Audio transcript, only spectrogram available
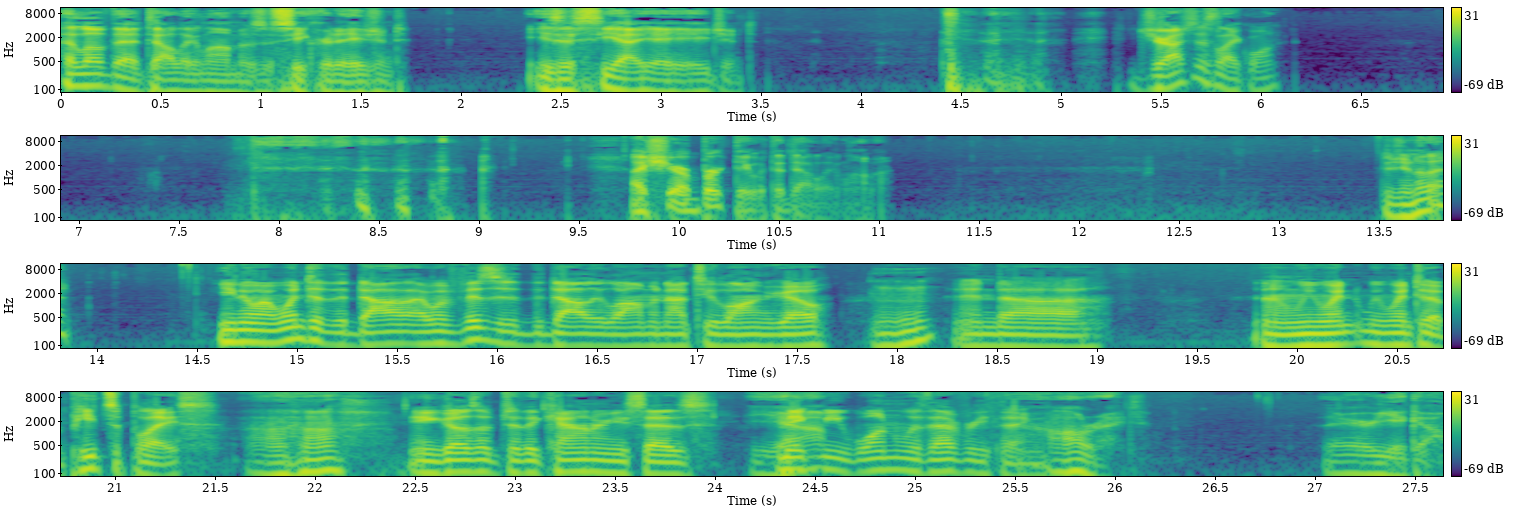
I love that Dalai Lama is a secret agent. He's a CIA agent. Dresses like one. I share a birthday with the Dalai Lama. Did you know that? You know, I went to the Dalai. I went visited the Dalai Lama not too long ago, mm-hmm. and uh, and we went we went to a pizza place. Uh huh. And he goes up to the counter. He says, Yeah. "Make me one with everything." All right, there you go.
